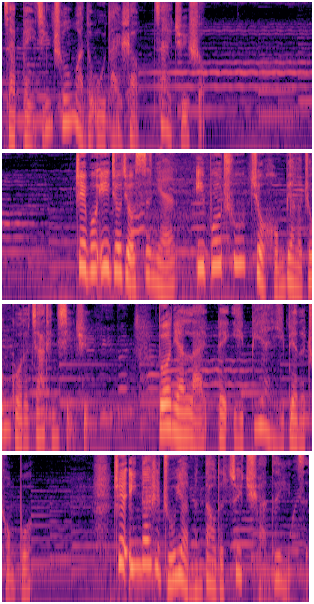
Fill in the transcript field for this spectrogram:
在北京春晚的舞台上再聚首。这部一九九四年一播出就红遍了中国的家庭喜剧，多年来被一遍一遍的重播，这应该是主演们道的最全的一次。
